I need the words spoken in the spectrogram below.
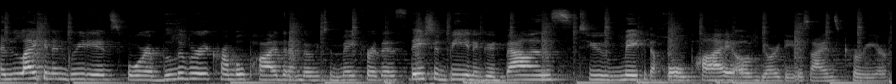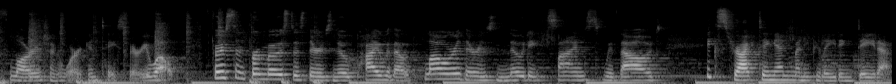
And like an ingredients for a blueberry crumble pie that I'm going to make for this, they should be in a good balance to make the whole pie of your data science career flourish and work and taste very well. First and foremost, as there is no pie without flour, there is no data science without extracting and manipulating data.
